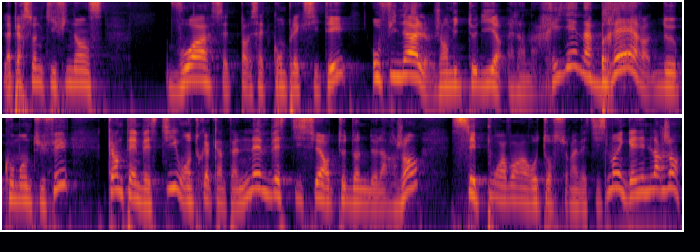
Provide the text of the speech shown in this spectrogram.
la personne qui finance voit cette, complexité. Au final, j'ai envie de te dire, elle n'en a rien à braire de comment tu fais. Quand tu investis, ou en tout cas quand un investisseur te donne de l'argent, c'est pour avoir un retour sur investissement et gagner de l'argent.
